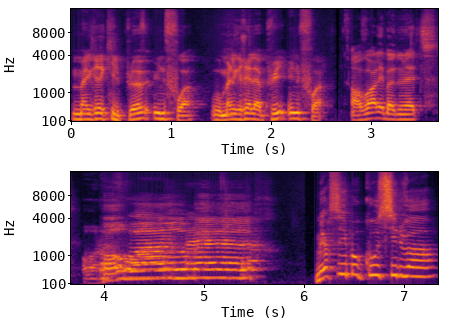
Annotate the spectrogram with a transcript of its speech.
malgré qu'il pleuve une fois, ou malgré la pluie une fois. Au revoir les badounettes. Au revoir, maître. Merci beaucoup, Sylvain.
